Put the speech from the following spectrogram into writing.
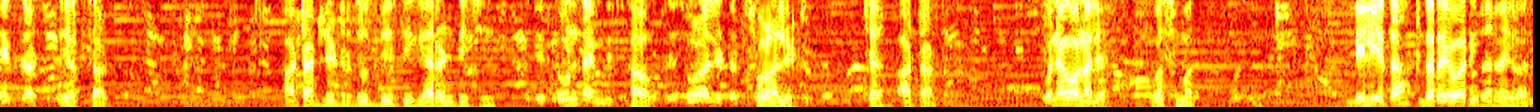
एकसठ. एकसाठ. आठ आठ लिटर दूध देते गॅरंटीची म्हणजे दोन टाइम देते. हो. म्हणजे सोळा लिटर. सोळा लिटर. चल आठ आठ. कोण्या गावून आल्या? वसमत. डेली येता? दर रविवारी? दर रविवारी.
